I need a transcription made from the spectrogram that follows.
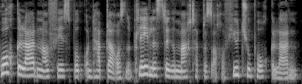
hochgeladen auf Facebook und habe daraus eine Playliste gemacht, habe das auch auf YouTube hochgeladen.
